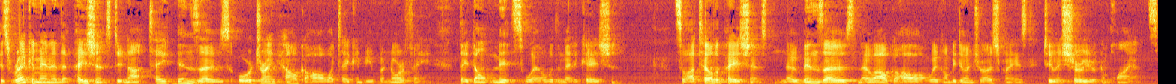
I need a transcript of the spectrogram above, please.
It's recommended that patients do not take benzos or drink alcohol while taking buprenorphine. They don't mix well with the medication. So I tell the patients, no benzos, no alcohol. We're going to be doing drug screens to ensure your compliance.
